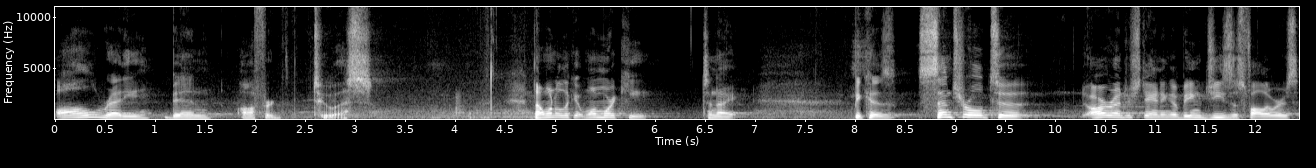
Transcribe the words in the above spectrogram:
already been offered to us. Now, I want to look at one more key tonight because central to our understanding of being Jesus followers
